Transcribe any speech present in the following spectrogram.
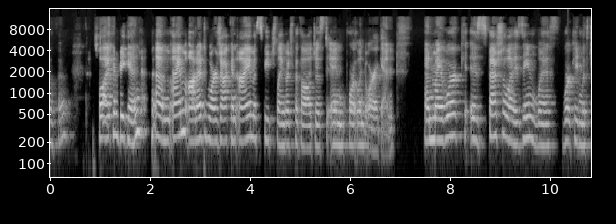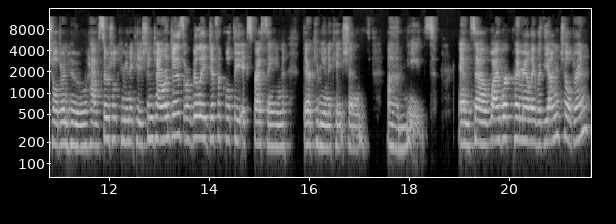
Okay. Well, I can begin. Um, I'm Anna Dvortcsak, and I am a speech language pathologist in Portland, Oregon. And my work is specializing with working with children who have social communication challenges or really difficulty expressing their communication um, needs. And so I work primarily with young children.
